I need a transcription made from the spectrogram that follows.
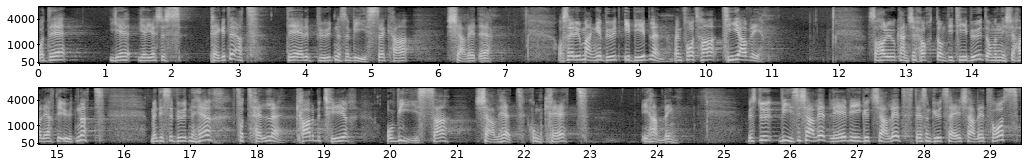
Og det gir Jesus peker til at det er det budene som viser hva kjærlighet er. Og så er det jo mange bud i Bibelen, men for å ta ti av dem så har du jo kanskje hørt om de ti bud, om en ikke har lært de utenat. Men disse budene her forteller hva det betyr å vise kjærlighet konkret i handling. Hvis du viser kjærlighet, lever i Guds kjærlighet, det som Gud sier er kjærlighet for oss,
